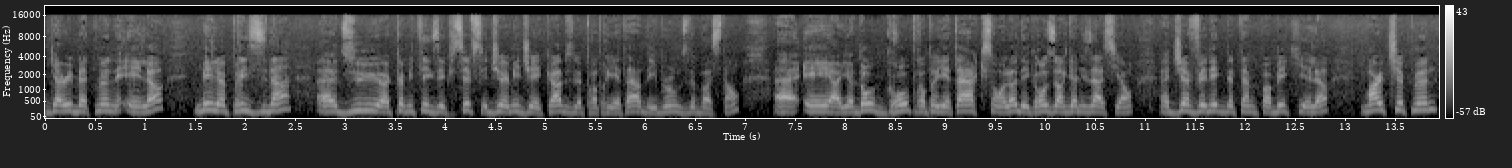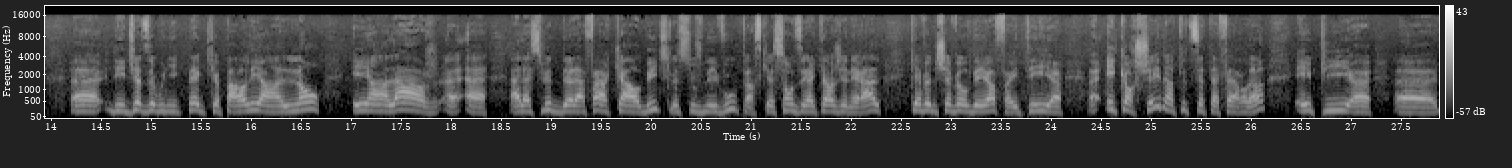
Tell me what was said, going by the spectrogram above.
Gary Bettman est là, mais le président du comité exécutif, c'est Jeremy Jacobs, le propriétaire des Bruins de Boston. et il y a d'autres gros propriétaires qui sont là, des grosses organisations. Jeff Vinnick de Tampa Bay qui est là. Mark Chipman des Jets de Winnipeg qui a parlé en long et en large euh, à, la suite de l'affaire Carl Beach, le souvenez-vous, parce que son directeur général, Kevin Cheveldayoff, a été euh, euh, écorché dans toute cette affaire-là. Et puis,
